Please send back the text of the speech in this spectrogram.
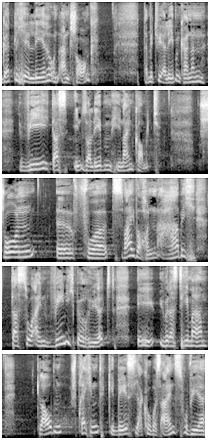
göttliche Lehre und Anschauung, damit wir erleben können, wie das in unser Leben hineinkommt. Schon äh, vor zwei Wochen habe ich das so ein wenig berührt äh, über das Thema Glauben sprechend gemäß Jakobus 1, wo wir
